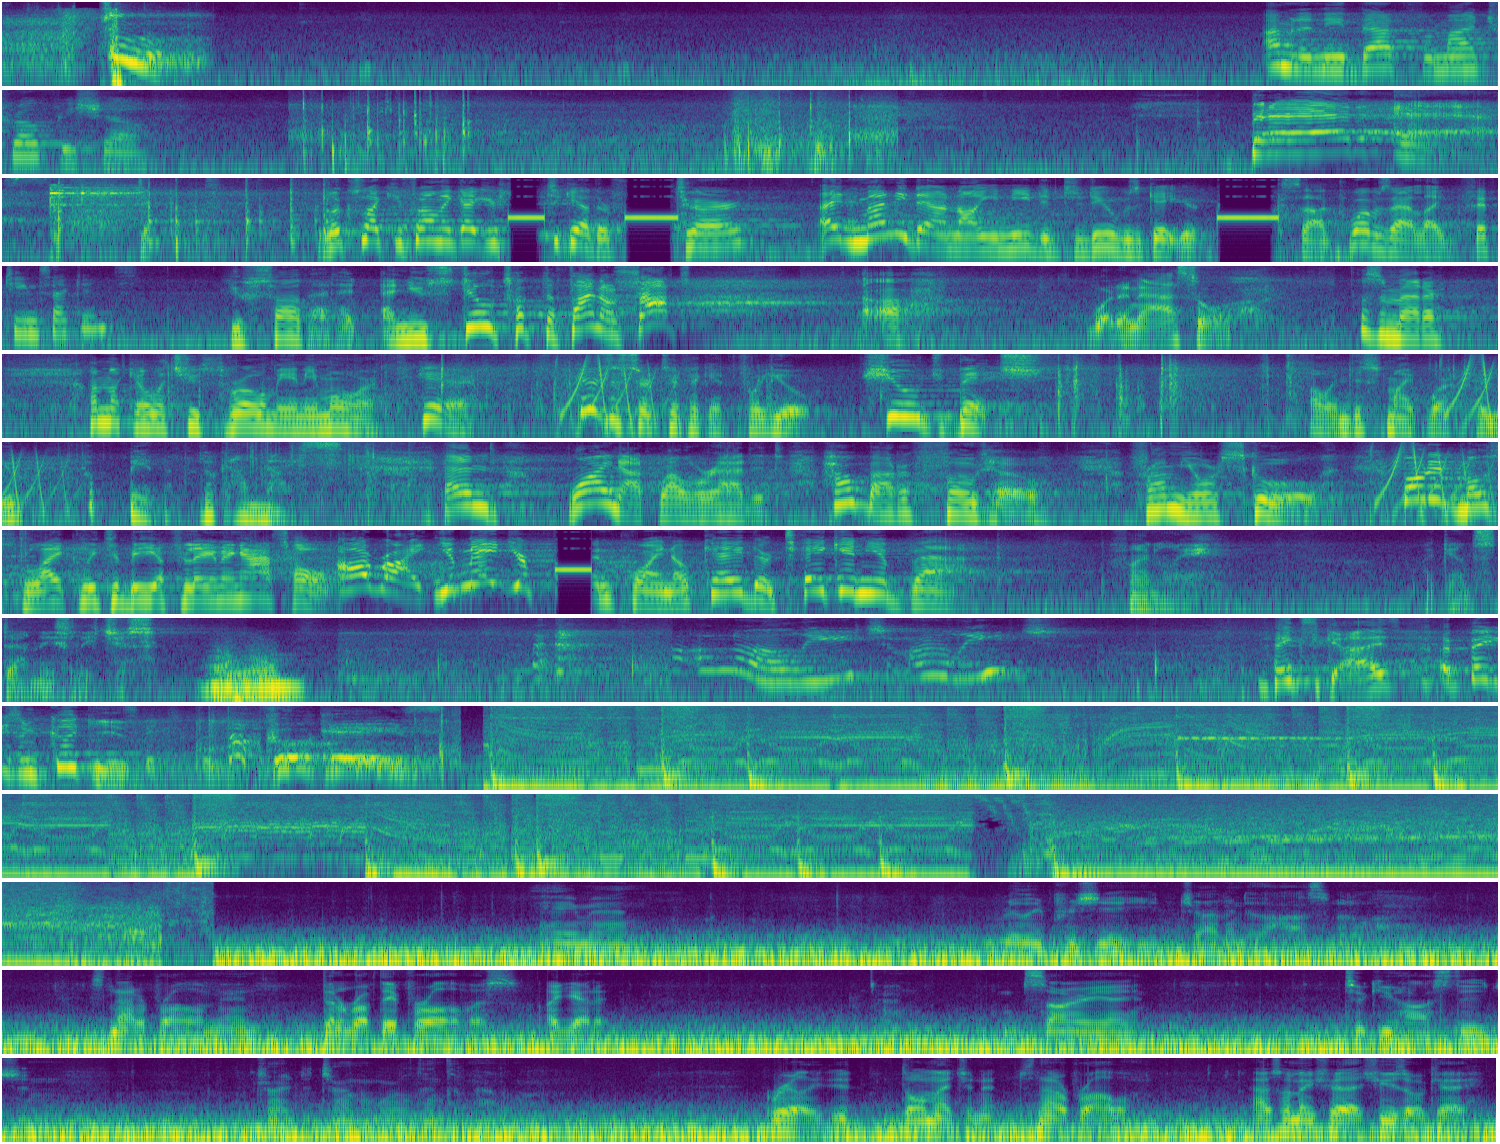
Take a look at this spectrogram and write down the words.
I'm gonna need that for my trophy shelf. Badass! Looks like you finally got your together, tard. I had money down, all you needed to do was get your sucked. What was that, like 15 seconds? You saw that, and you still took the final shot? Ah, what an asshole. Doesn't matter. I'm not gonna let you throw me anymore. Here, here's a certificate for you. Huge bitch. Oh, and this might work for you. A bib, look how nice. And why not, while we're at it, how about a photo from your school? Voted most likely to be a flaming asshole. All right, you made your fing point, okay? They're taking you back. Finally, I can't stand these leeches. Oh, I'm not a leech. Am I a leech? Thanks, guys. I bet you some cookies. Cookies! Appreciate you driving to the hospital. It's not a problem, man. It's been a rough day for all of us. I get it. I'm sorry I took you hostage and tried to turn the world into metal. Really, it, don't mention it. It's not a problem. I just want to make sure that she's okay.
